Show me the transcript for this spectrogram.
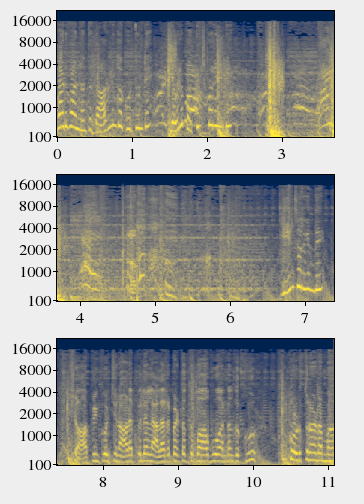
వాడు వాళ్ళంత దారుణంగా కొడుతుంటే ఎవరు పట్టించుకోరేంటి? ఏం జరిగింది? షాపింగ్ వచ్చిన ఆడపిల్లల్ని అలర పెట్టొద్దు బాబు అన్నందుకు కొడుతున్నాడమ్మా.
